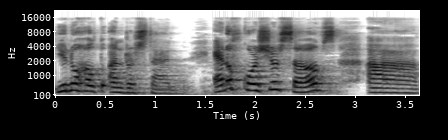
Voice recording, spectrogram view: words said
you know how to understand, and of course yourselves. Uh,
